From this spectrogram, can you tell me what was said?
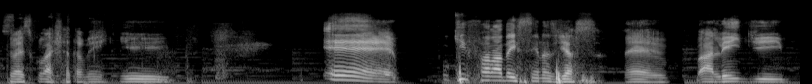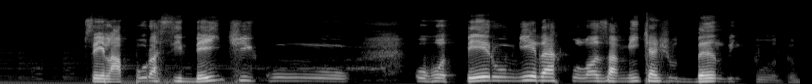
Você. vai esculachar também? E... É... O que falar das cenas de ação, né? Além de, sei lá, puro acidente com o roteiro miraculosamente ajudando em tudo.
